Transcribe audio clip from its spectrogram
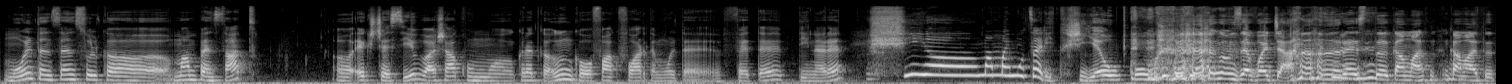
mult, în sensul că m-am pensat uh, excesiv, așa cum cred că încă o fac foarte multe fete tinere și m-am mai muțărit și eu cum, cum se făcea. În rest, cam, cam atât.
